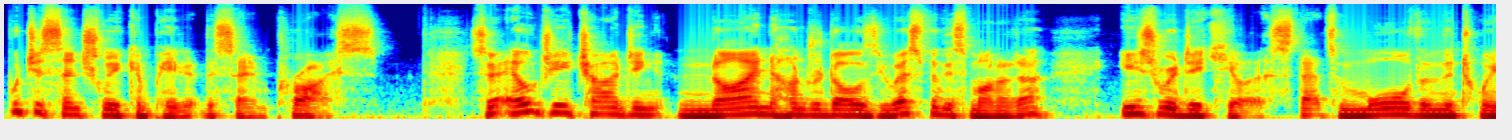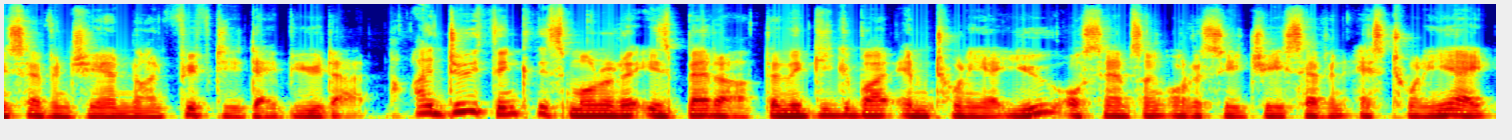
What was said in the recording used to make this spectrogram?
which essentially compete at the same price. So LG charging $900 US for this monitor is ridiculous. That's more than the 27GN 950 debuted at. I do think this monitor is better than the Gigabyte M28U or Samsung Odyssey G7 S28,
